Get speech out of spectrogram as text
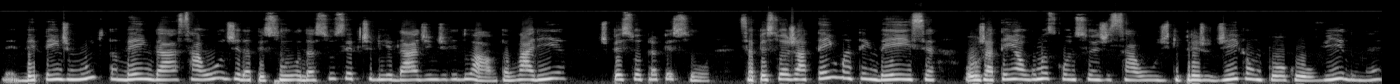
Depende muito também da saúde da pessoa, da susceptibilidade individual. Então, varia de pessoa para pessoa. Se a pessoa já tem uma tendência ou já tem algumas condições de saúde que prejudicam um pouco o ouvido, né?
